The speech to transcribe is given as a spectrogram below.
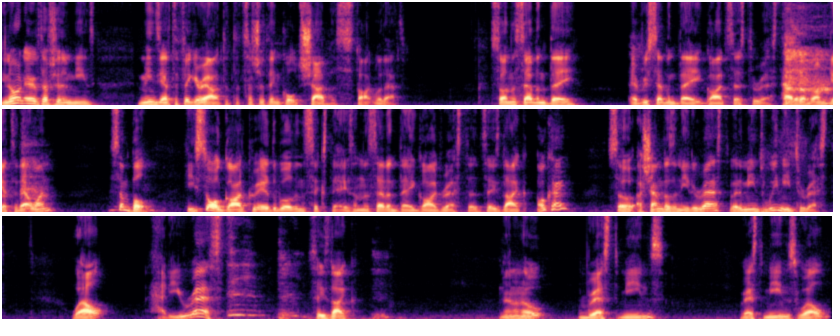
You know what Eruv Tavshilim means? It means you have to figure out that there's such a thing called Shabbos. Start with that. So on the seventh day, every seventh day, God says to rest. How did Avram get to that one? Simple. He saw God created the world in six days. On the seventh day, God rested. So he's like, okay. So Hashem doesn't need to rest, but it means we need to rest. Well, how do you rest? So he's like, no, no, no. Rest means, rest means, well,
